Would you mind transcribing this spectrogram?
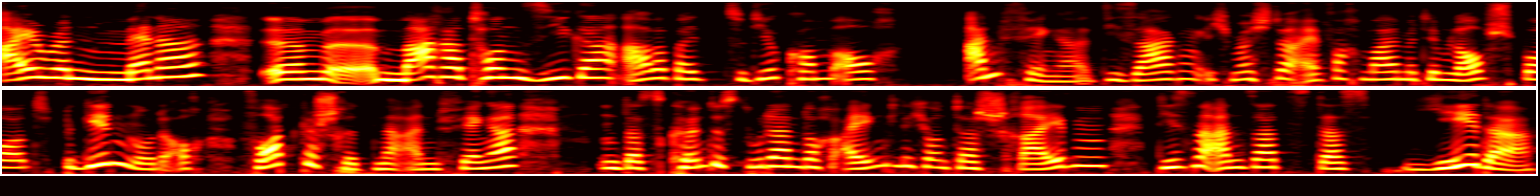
Iron Männer, ähm, Marathonsieger, aber bei, zu dir kommen auch Anfänger, die sagen, ich möchte einfach mal mit dem Laufsport beginnen oder auch fortgeschrittene Anfänger. Und das könntest du dann doch eigentlich unterschreiben, diesen Ansatz, dass jeder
